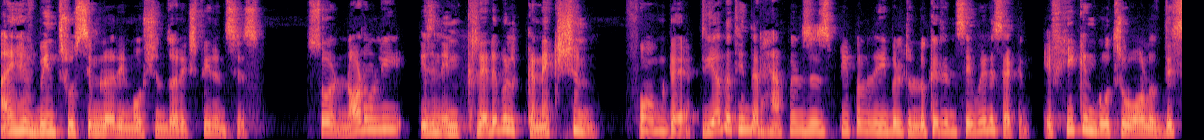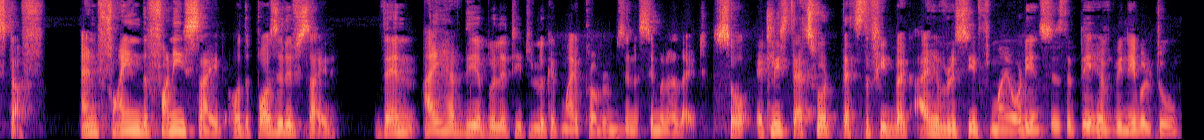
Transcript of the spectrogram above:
I have been through similar emotions or experiences. So not only is an incredible connection formed there, the other thing that happens is people are able to look at it and say, wait a second, if he can go through all of this stuff and find the funny side or the positive side, then I have the ability to look at my problems in a similar light. So at least that's what, that's the feedback I have received from my audiences that they have been able to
